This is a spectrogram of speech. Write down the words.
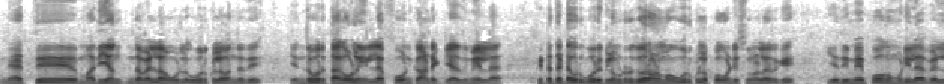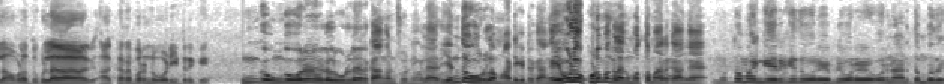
நேற்று மதியம் இந்த வெள்ளம் உள்ள ஊருக்குள்ளே வந்தது. எந்த ஒரு தகவலும் இல்லை ஃபோன் காண்டாக்ட் எதுவுமே இல்லை. கிட்டத்தட்ட ஒரு ஒரு கிலோமீட்டர் தூரம் நம்ம ஊருக்குள்ளே போக வேண்டிய சூழ்நிலை இருக்குது எதுவுமே போக முடியல வெள்ளம் அவ்வளோத்துக்குள்ளே கரபரண்டு ஓடிட்டு இருக்கு. உங்க உங்க உறவினர்கள் உள்ள இருக்காங்கன்னு சொன்னீங்களே அது எந்த ஊர்ல மாட்டிக்கிட்டு இருக்காங்க? எவ்வளவு குடும்பங்கள் அங்க மொத்தமா இருக்காங்க? மொத்தமாக இங்கே இருக்குது ஒரு எப்படி ஒரு ஒரு நானூற்றம்பது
